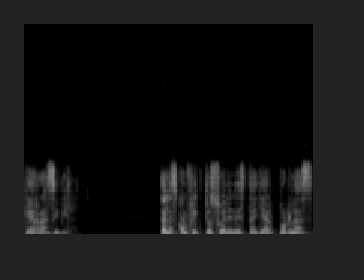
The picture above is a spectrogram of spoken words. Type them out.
guerra civil. Tales conflictos suelen estallar por las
